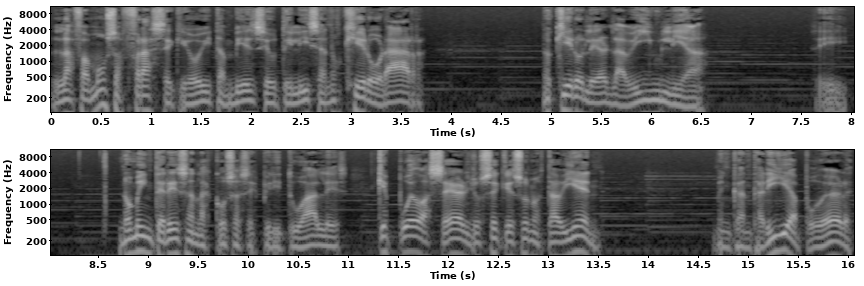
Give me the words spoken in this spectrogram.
la famosa frase que hoy también se utiliza, no quiero orar, no quiero leer la Biblia, ¿sí? no me interesan las cosas espirituales, ¿qué puedo hacer? Yo sé que eso no está bien. Me encantaría poder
